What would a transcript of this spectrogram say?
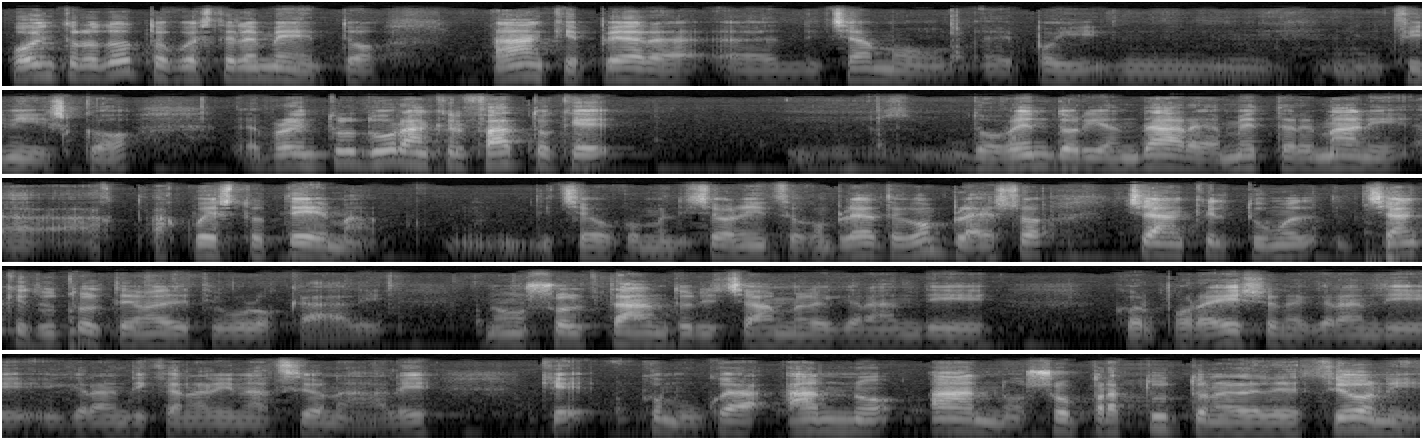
Ho introdotto questo elemento anche per, eh, diciamo, e poi mh, mm, finisco, eh, per introdurre anche il fatto che dovendo riandare a mettere mani a, a, a questo tema, dicevo, come dicevo all'inizio, completo e complesso, c'è anche, anche, tutto il tema delle tv locali, non soltanto diciamo, le grandi corporation e grandi, i grandi canali nazionali che comunque hanno, hanno soprattutto nelle elezioni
